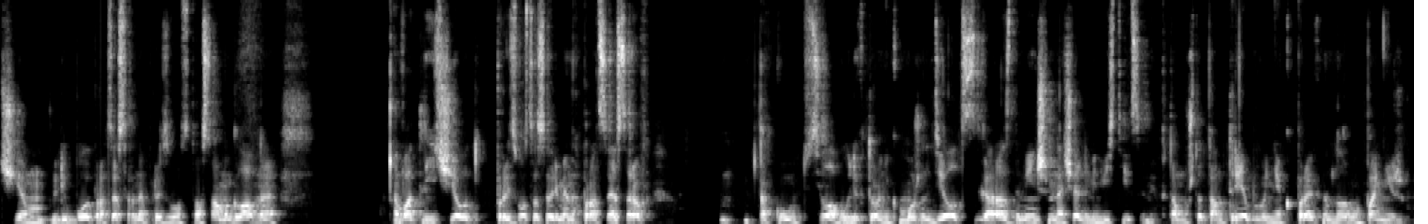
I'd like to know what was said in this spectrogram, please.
чем любое процессорное производство. А самое главное, в отличие от производства современных процессоров, такую силовую электронику можно делать с гораздо меньшими начальными инвестициями, потому что там требования к проектным нормам пониже.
